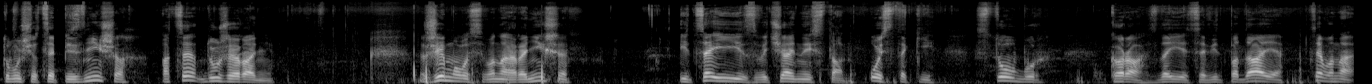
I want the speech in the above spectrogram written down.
тому що це пізніше, а це дуже ранні. Жимолость вона раніше, і це її звичайний стан. Ось такий стовбур кора, здається, відпадає. Це вона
